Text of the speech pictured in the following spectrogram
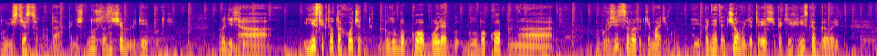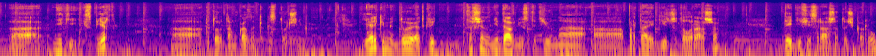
Ну, естественно, да, конечно. Ну, зачем людей путать? Логично. А, если кто-то хочет глубоко, более глубоко а, погрузиться в эту тематику и понять, о чем идет речь и каких рисках говорит а, некий эксперт, а, который там указан как источник, я рекомендую открыть совершенно недавнюю статью на а, портале Digital Russia ddefisrussia.ru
